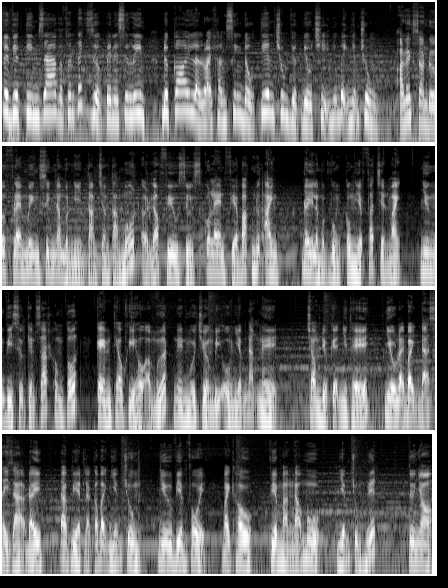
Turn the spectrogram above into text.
về việc tìm ra và phân tách dược penicillin, được coi là loại kháng sinh đầu tiên trong việc điều trị những bệnh nhiễm trùng. Alexander Fleming sinh năm 1881 ở Lockfield, xứ Scotland phía bắc nước Anh. Đây là một vùng công nghiệp phát triển mạnh, nhưng vì sự kiểm soát không tốt, kèm theo khí hậu ẩm ướt nên môi trường bị ô nhiễm nặng nề. Trong điều kiện như thế, nhiều loại bệnh đã xảy ra ở đây, đặc biệt là các bệnh nhiễm trùng như viêm phổi, bạch hầu, viêm màng não mủ, nhiễm trùng huyết. Từ nhỏ,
